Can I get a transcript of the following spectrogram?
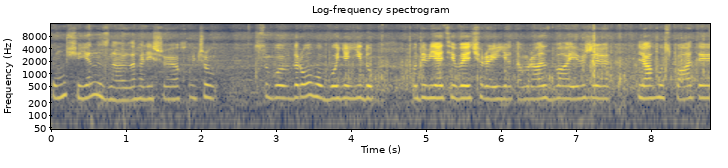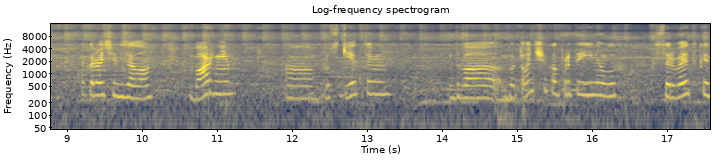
тому що я не знаю взагалі, що я хочу з собою в дорогу, бо я їду о 9 вечора і я там раз-два і вже лягу спати. Я, коротше, взяла барні, брускети, два батончика протеїнових, серветки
